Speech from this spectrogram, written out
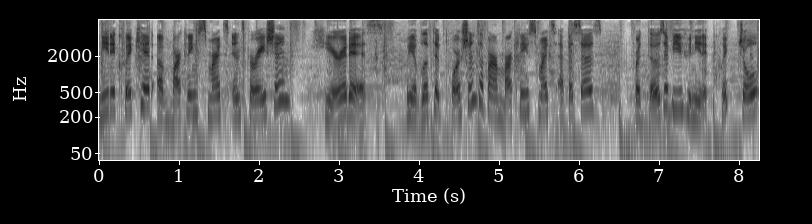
Need a quick hit of Marketing Smarts inspiration? Here it is. We have lifted portions of our Marketing Smarts episodes for those of you who need a quick jolt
